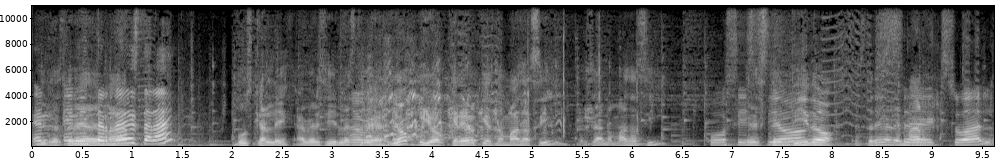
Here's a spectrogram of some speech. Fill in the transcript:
¿en, la estrella internet estará? Búscale, a ver si la estrella. Yo, yo creo que es nomás así. O sea, nomás así. Posición Extendido. Estrella de mar. Sexual.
